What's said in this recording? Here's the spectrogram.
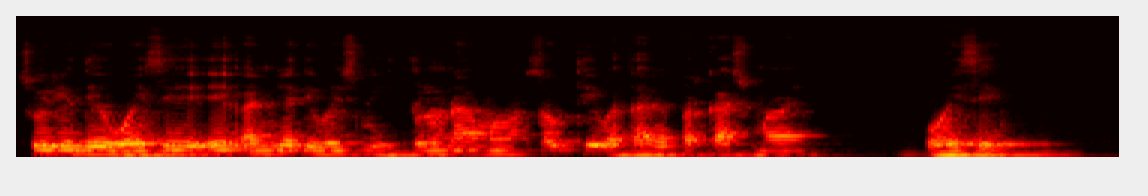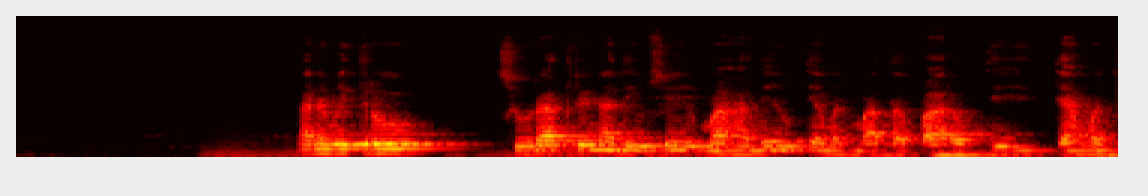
સૂર્યદેવ હોય છે એ અન્ય દિવસની તુલનામાં સૌથી વધારે પ્રકાશમય હોય છે. અને મિત્રો, શિવરાત્રિના દિવસે મહાદેવ તેમજ માતા પાર્વતી તેમજ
